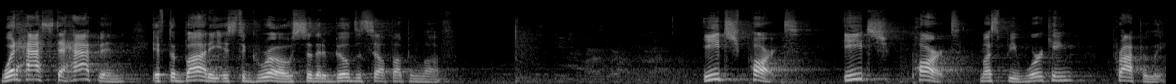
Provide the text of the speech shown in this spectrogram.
What has to happen if the body is to grow so that it builds itself up in love? Each part, each part must be working properly.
